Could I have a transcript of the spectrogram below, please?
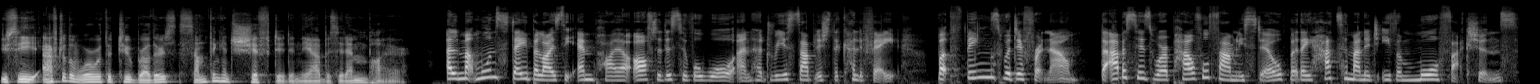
You see, after the war with the two brothers, something had shifted in the Abbasid Empire. Al Ma'mun stabilized the empire after the civil war and had re established the caliphate, but things were different now. The Abbasids were a powerful family still, but they had to manage even more factions.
